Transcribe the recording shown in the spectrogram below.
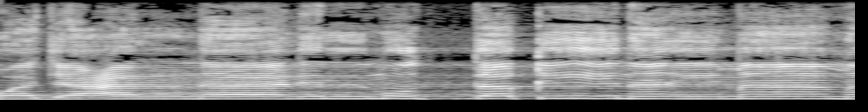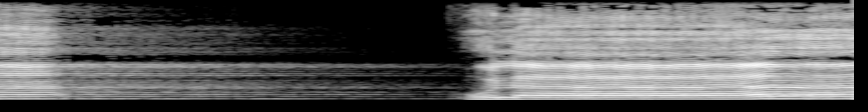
وجعلنا للمتقين إماما أولئك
